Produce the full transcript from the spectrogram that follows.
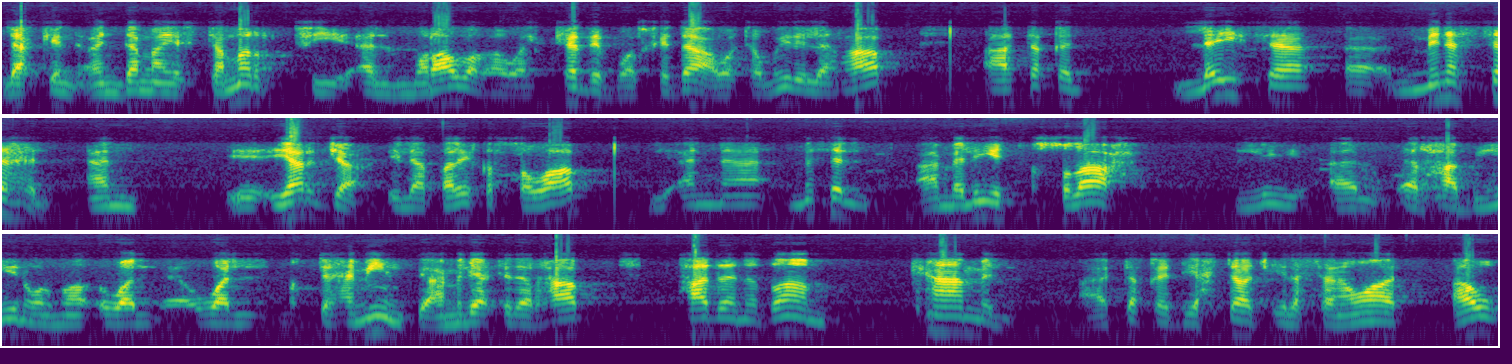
لكن عندما يستمر في المراوغة والكذب والخداع وتمويل الإرهاب أعتقد ليس من السهل أن يرجع إلى طريق الصواب لأن مثل عملية الصلاح للإرهابيين والمتهمين بعمليات الإرهاب هذا نظام كامل أعتقد يحتاج إلى سنوات أو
